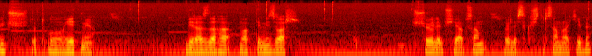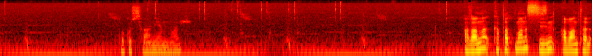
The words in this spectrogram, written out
3, 4. Oo yetmiyor. Biraz daha vaktimiz var. Şöyle bir şey yapsam, böyle sıkıştırsam rakibi. 9 saniyem var. Alanı kapatmanız sizin avanta-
